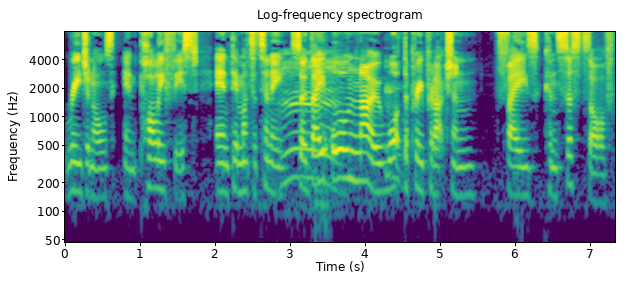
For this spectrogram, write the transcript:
regionals and Polyfest and Te Matatini. Mm. So they all know what the pre-production phase consists of,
